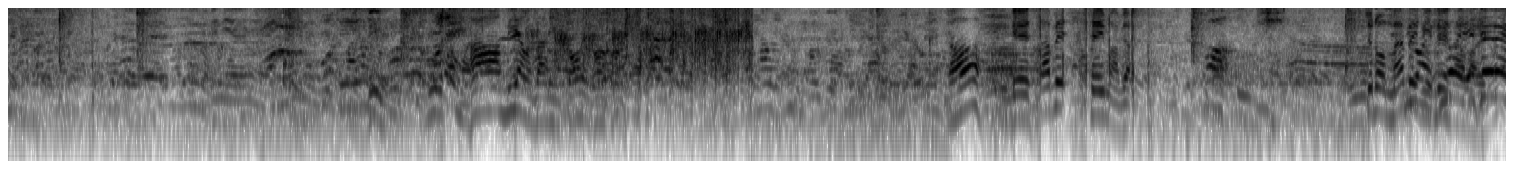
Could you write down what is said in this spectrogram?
ော် အေးဝါကဲဝမ်းလက်ပါနော်ဒါကဲအခုဆိုရင်တော့စားပချင်းလက်တူပါဟိုးအာမီးရမှာသားလေးကောင်းတယ်ကောင်းတယ်နော်ကဲစားပချင်းပါဗျကျွန်တော်မတ်ပိတ်ပြီးလွှင့်ထားပါအေးစေးပဲ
